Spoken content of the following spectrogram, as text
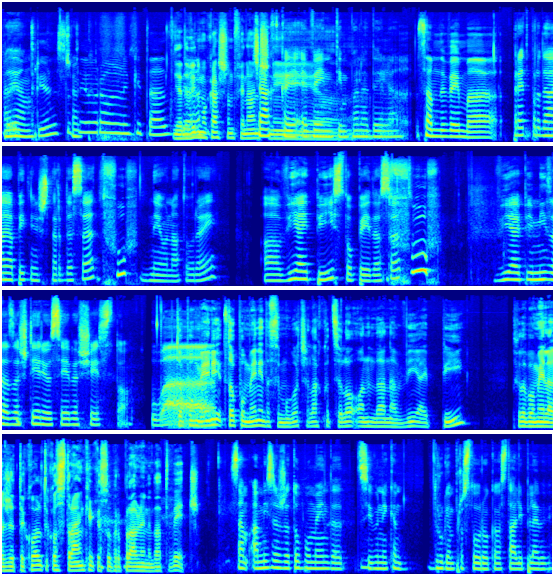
A ja, 30 čak. evrov ali nekaj takega. Ja, da vidimo, kakšen finančni. Čakaj, je event in pa eh, ne dela. Ja, sam ne vem, a, Predprodaja 45, Uf. dnevna torej, uh, VIP 150, VIP miza za 4 osebe 600. wow. To pomeni, to pomeni, da se mogoče lahko celo on da na VIP, tako da bo imela že tako ali tako stranke, ki so pripravljene dati več. Sam, a misliš, da to pomeni, da si v nekem drugem prostoru, kot ostali plebi?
